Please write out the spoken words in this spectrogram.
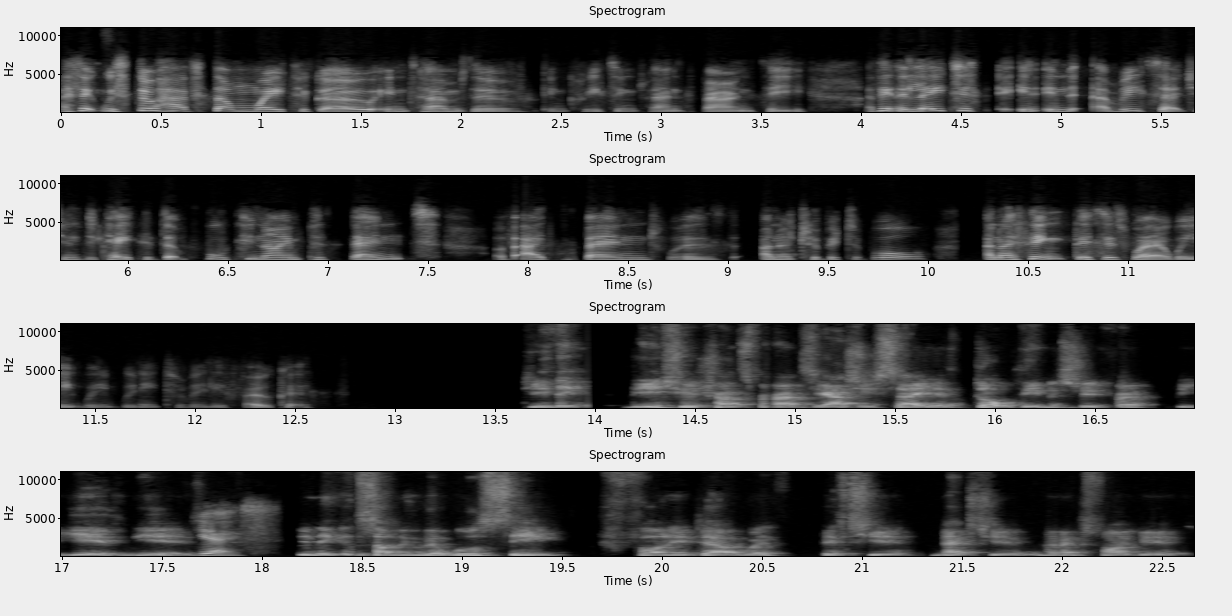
I think we still have some way to go in terms of increasing transparency. I think the latest in, in research indicated that 49% of ad spend was unattributable. And I think this is where we, we, we need to really focus. Do you think the issue of transparency, as you say, has dogged the industry for, for years and years? Yes. Do you think it's something that we'll see finally dealt with this year, next year, in the next five years?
